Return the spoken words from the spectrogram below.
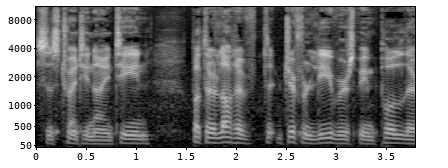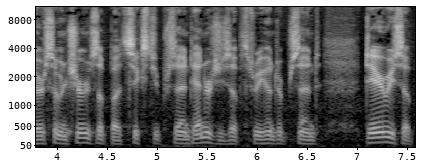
since 2019. But there are a lot of different levers being pulled there. So, insurance up about 60%, energy is up 300%, dairy is up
